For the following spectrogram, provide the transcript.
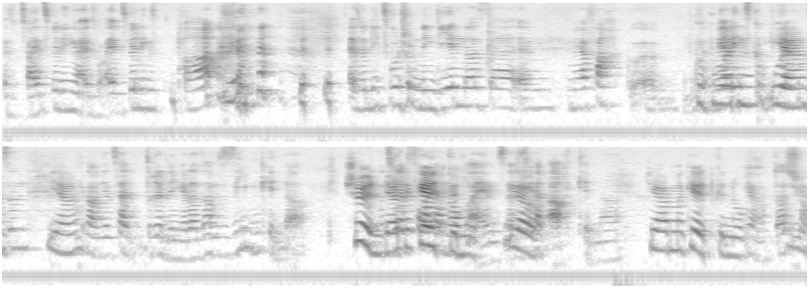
also zwei Zwillinge, also ein Zwillingspaar. also liegt es wohl schon in den Genen, dass da ähm, mehrfach äh, Geburten, Mehrlingsgeburten ja. sind. ja. Genau, und jetzt halt Drillinge, dann haben sie sieben Kinder. Schön, Und der sie hat Geld genug. eins, also sie Ja, hat acht Kinder. die haben Geld genug. Ja, das schon.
